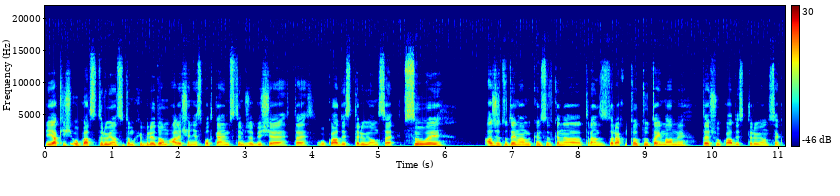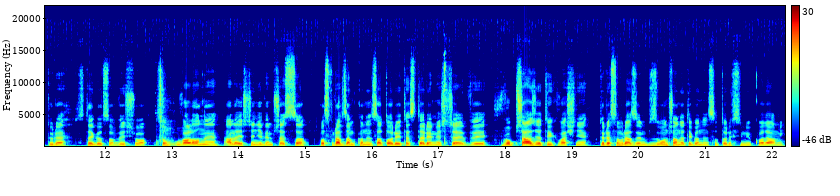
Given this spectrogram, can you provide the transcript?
jakiś układ sterujący tą hybrydą, ale się nie spotkałem z tym, żeby się te układy sterujące psuły. A że tutaj mamy końcówkę na tranzystorach, to tutaj mamy też układy sterujące, które z tego co wyszło są uwalone, ale jeszcze nie wiem przez co. Posprawdzam kondensatory testerem jeszcze w, w obszarze tych właśnie, które są razem złączone te kondensatory z tymi układami.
